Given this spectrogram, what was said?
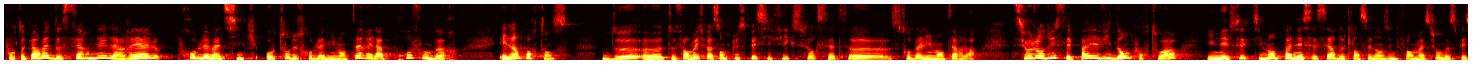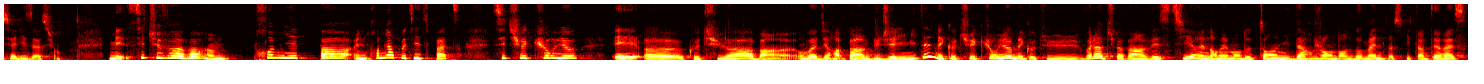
pour te permettre de cerner la réelle problématique autour du trouble alimentaire et la profondeur et l'importance de euh, te former de façon plus spécifique sur cette, euh, ce trouble alimentaire-là. Si aujourd'hui c'est pas évident pour toi, il n'est effectivement pas nécessaire de te lancer dans une formation de spécialisation. Mais si tu veux avoir un premier pas, une première petite patte, si tu es curieux et euh, que tu as, ben, on va dire, pas un budget limité, mais que tu es curieux, mais que tu, voilà, tu vas pas investir énormément de temps ni d'argent dans le domaine parce qu'il t'intéresse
